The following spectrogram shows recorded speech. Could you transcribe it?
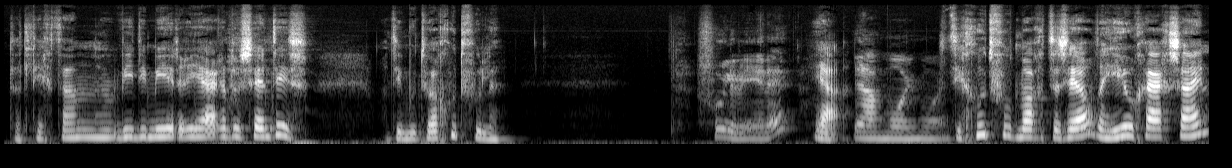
Dat ligt aan wie die meerdere jaren docent is. Want die moet wel goed voelen. Voelen weer, hè? Ja. Ja, mooi, mooi. Als hij goed voelt, mag het dezelfde heel graag zijn.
